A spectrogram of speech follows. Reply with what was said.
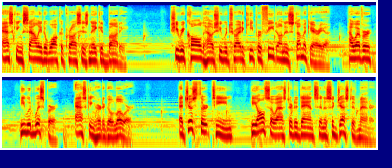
asking Sally to walk across his naked body. She recalled how she would try to keep her feet on his stomach area. However, he would whisper, asking her to go lower. At just 13, he also asked her to dance in a suggestive manner.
